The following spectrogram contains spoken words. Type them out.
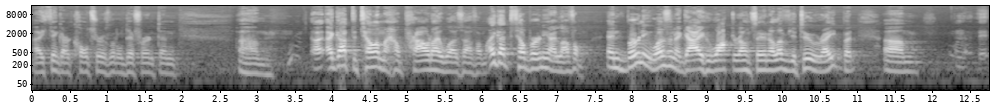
I think our culture is a little different. And um, I, I, got to tell him how proud I was of him. I got to tell Bernie I love him. And Bernie wasn't a guy who walked around saying, I love you too, right? But um, it,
